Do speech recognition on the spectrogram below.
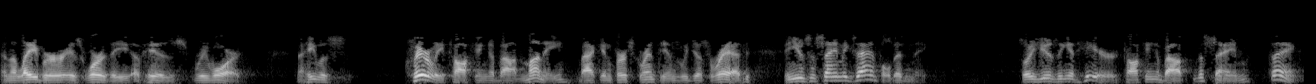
and the laborer is worthy of his reward. Now, he was clearly talking about money back in 1 Corinthians, we just read, and used the same example, didn't he? So he's using it here, talking about the same thing.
